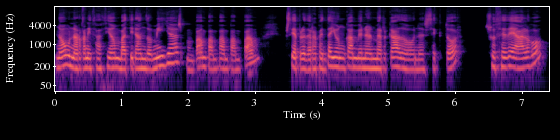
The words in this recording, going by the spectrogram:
¿no? Una organización va tirando millas, pam, pam, pam, pam, pam, hostia, pero de repente hay un cambio en el mercado o en el sector, sucede algo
